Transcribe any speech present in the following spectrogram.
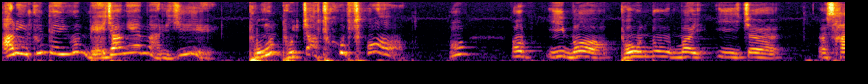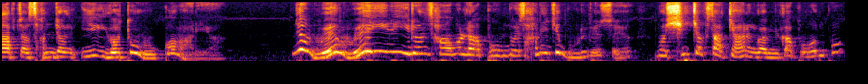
아니 근데 이거 매장에 말이지 보험 보자도 없어. 어? 어, 이 뭐 보험부 뭐 이 저 사업자 선정 이, 이것도 없고 말이야. 근데 왜왜 이런 사업을 내가 보험부에서 하는지 모르겠어요. 뭐 실적 쌓게 하는 겁니까 보험부?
